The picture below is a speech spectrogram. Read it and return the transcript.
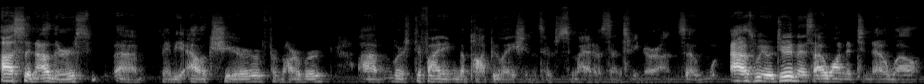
us and others. Uh, maybe Alex Shearer from Harvard uh, was defining the populations of somatosensory neurons. So as we were doing this, I wanted to know well.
